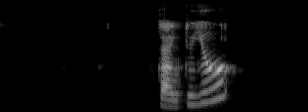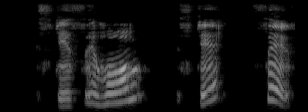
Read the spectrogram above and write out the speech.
Thank to you. Stay home. Stay safe.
